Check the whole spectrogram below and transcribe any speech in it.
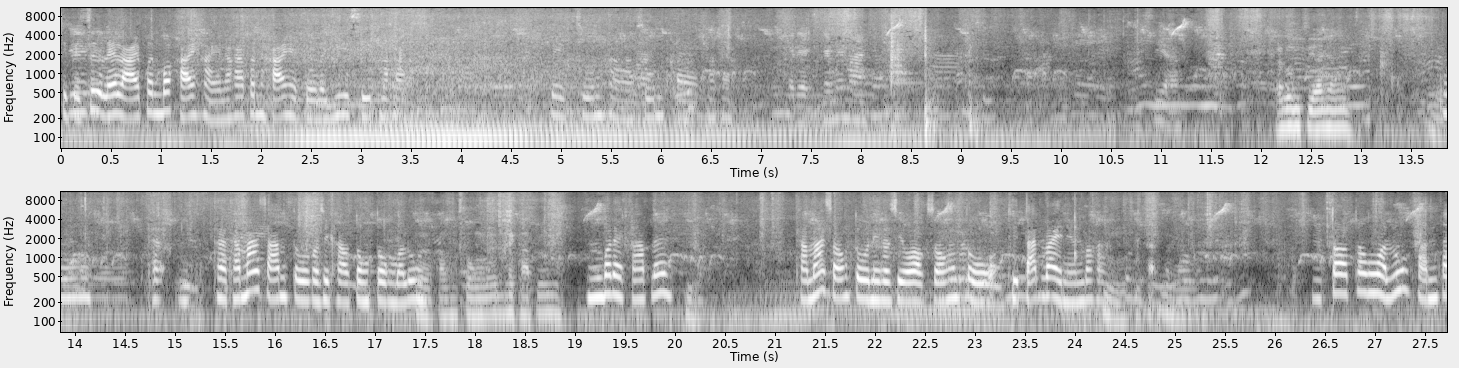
สิไปซื้อหลายๆ เพิ่นบ่ขายให้นะคะ เพิ่นขายให้ตัวละยี่สิบนะคะเลขศูนย์หาศูนย์แปดนะคะเด็กยังไม่มาใช่ไหมอารมณ์เสียยังอืมถ้าถ้าธรรมะสามตัวก็สิเขาตรงๆมาลุเองอเอาตรงเลยเลยครับลุงมันบ่ได้กลับเลย ถามมาสองตัวนี่ก็สิออกสองตัวที่ตัดไว้นี่แมันบ่ค่ะอืมสิตัดมันแล้วต่อต้องงวดลุงฝันไป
